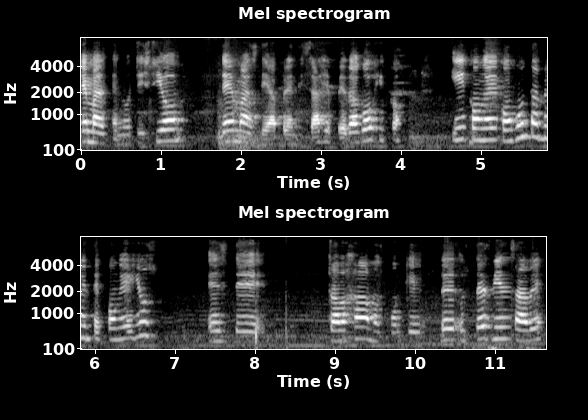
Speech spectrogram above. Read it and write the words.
temas de nutrición, temas de aprendizaje pedagógico y con conjuntamente con ellos este, trabajamos porque usted, bien sabe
